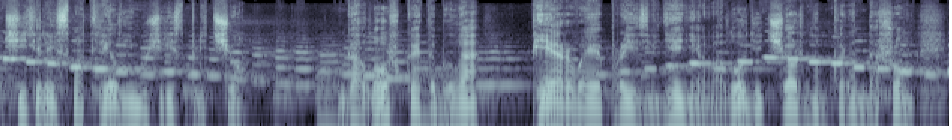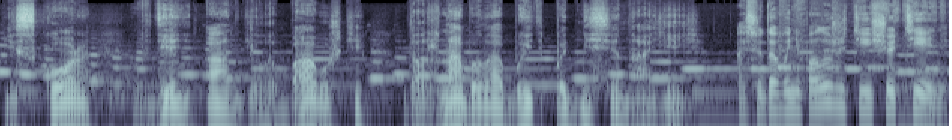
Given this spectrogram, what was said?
учителя и смотрел ему через плечо. Головка эта была первое произведение Володи черным карандашом, и скоро, в день ангела бабушки, должна была быть поднесена ей. А сюда вы не положите еще тени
